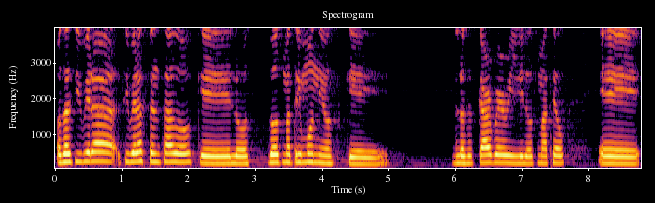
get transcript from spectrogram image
O sea, si hubiera si hubieras pensado que los dos matrimonios que los Scarberry y los Mattel eh,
